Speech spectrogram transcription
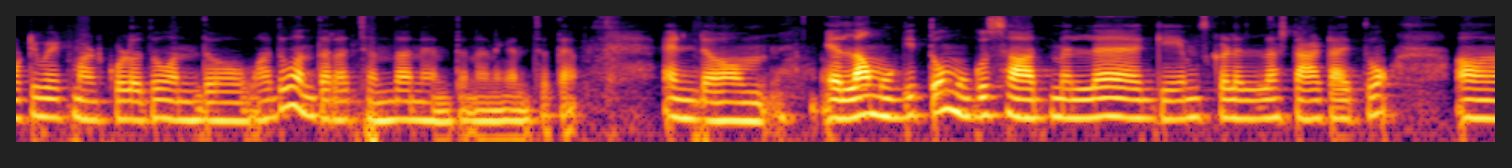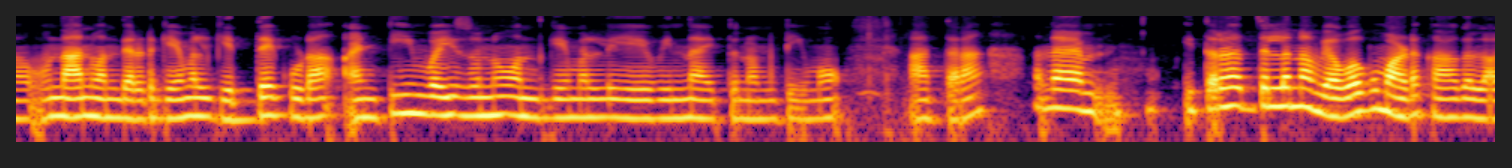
ಮೋಟಿವೇಟ್ ಮಾಡ್ಕೊಳ್ಳೋದು ಒಂದು, ಅದು ಒಂಥರ ಚಂದನೇ ಅಂತ ನನಗೆ ಅನಿಸುತ್ತೆ. ಆ್ಯಂಡ್ ಎಲ್ಲ ಮುಗೀತು. ಮುಗಿಸಾದ್ಮೇಲೆ ಗೇಮ್ಸ್ಗಳೆಲ್ಲ ಸ್ಟಾರ್ಟ್ ಆಯಿತು. ನಾನು ಒಂದೆರಡು ಗೇಮಲ್ಲಿ ಗೆದ್ದೆ ಕೂಡ. ಆ್ಯಂಡ್ ಟೀಮ್ ವೈಸೂ ಒಂದು ಗೇಮಲ್ಲಿ ವಿನ್ ಆಯಿತು ನಮ್ಮ ಟೀಮು ಆ ಥರ ಅಂದರೆ ಈ ಥರದ್ದೆಲ್ಲ ನಾವು ಯಾವಾಗೂ ಮಾಡೋಕ್ಕಾಗಲ್ಲ.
